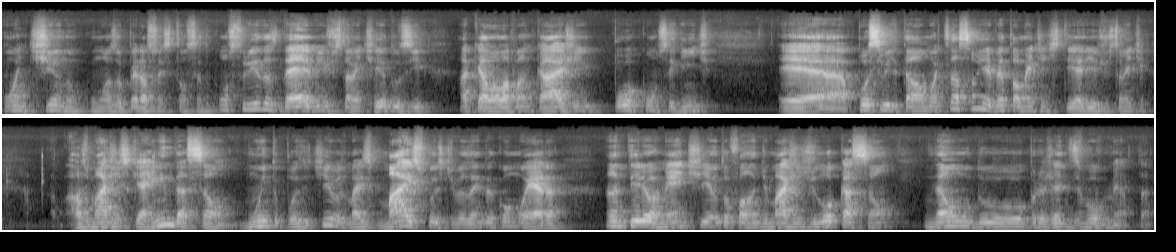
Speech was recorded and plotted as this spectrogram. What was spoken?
contínuo com as operações que estão sendo construídas devem justamente reduzir aquela alavancagem, por conseguinte, é, possibilitar uma amortização e eventualmente a gente ter ali justamente as margens que ainda são muito positivas, mas mais positivas ainda como era anteriormente. Eu estou falando de margens de locação, não do projeto de desenvolvimento. Tá?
